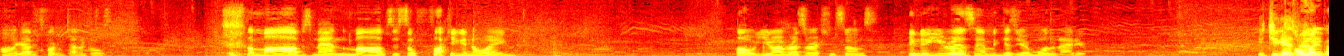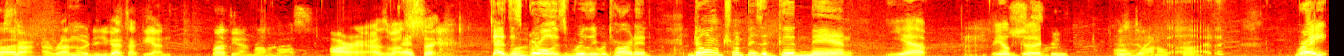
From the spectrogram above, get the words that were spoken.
Oh my god, these fucking tentacles. It's the mobs, man, the mobs. It's so fucking annoying. Oh, you don't have resurrection stones? Hindu, you res him because you're more than I do. Did you guys Oh really start a run, or did you guys at the end? We're at the end, we're on the boss. All right, I was about That's- to say. Guys, this girl is really retarded. Donald Trump is a good man. Yep. Real good. stupid. Who's oh my Donald Trump? god. Right?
